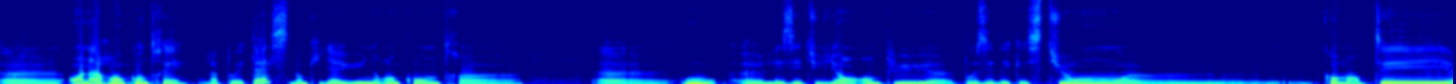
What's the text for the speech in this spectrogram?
euh, on a rencontré la poétesse. Donc, il y a eu une rencontre euh, où les étudiants ont pu poser des questions, commenter,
